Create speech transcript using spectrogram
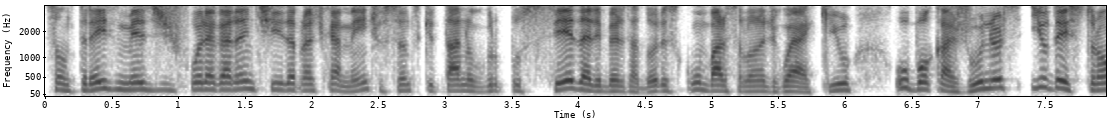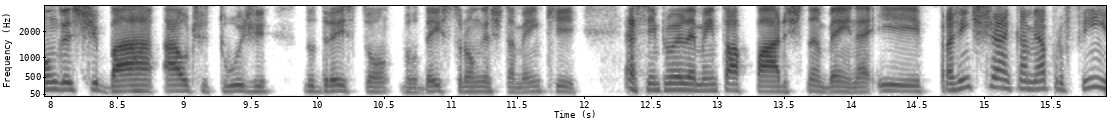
são três meses de folha garantida praticamente. O Santos que está no grupo C da Libertadores com o Barcelona de Guayaquil, o Boca Juniors e o The Strongest barra altitude do The Strongest também, que é sempre um elemento à parte também, né? E pra gente já encaminhar pro fim,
